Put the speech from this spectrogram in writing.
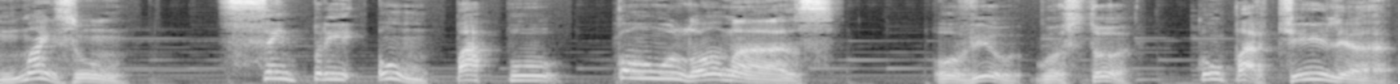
mais um Sempre um Papo com o Lomas. Ouviu? Gostou? Compartilha!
